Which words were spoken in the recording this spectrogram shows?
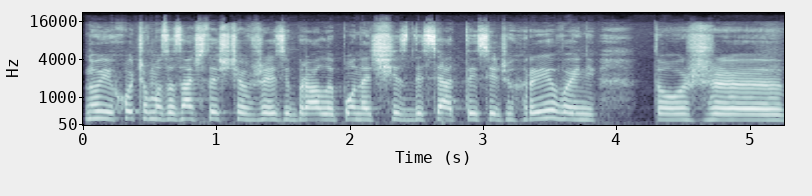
Ну і хочемо зазначити, що вже зібрали понад 60 тисяч гривень. Тож е,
